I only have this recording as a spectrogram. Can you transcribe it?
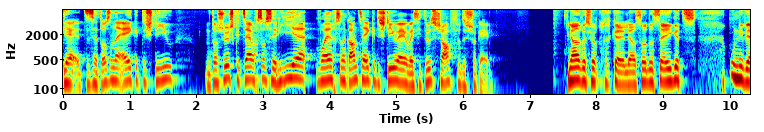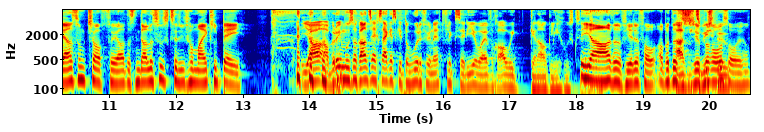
Die, das hat auch so einen eigenen Stil. Und da sonst gibt es einfach so Serien, die eigentlich so einen ganz eigenen Stil haben. Und wenn sie das schaffen, das ist schon geil. Ja, das ist wirklich geil. Ja. So das eigenes Universum zu schaffen, ja. Das nicht alles ausgesehen wie von Michael Bay. ja, aber ich muss auch ganz ehrlich sagen, es gibt auch hure viele Netflix-Serien, die einfach alle genau gleich aussehen. Ja, auf jeden Fall. Aber das Also ist überall Beispiel- so, ja.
